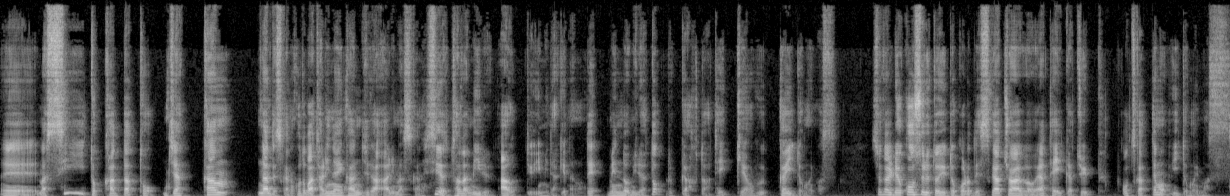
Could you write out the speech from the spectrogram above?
えー、まあ、see とかだと若干、なんですかね、言葉は足りない感じがありますかね。see だとただ見る、会うっていう意味だけなので、面倒を見るだと look after, take care of がいいと思います。それから旅行するというところですが、travel や take a trip を使ってもいいと思います。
